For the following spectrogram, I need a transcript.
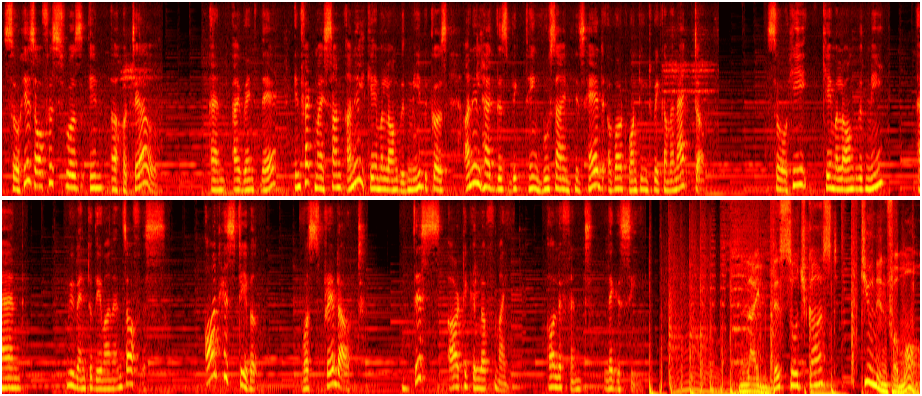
So his office was in a hotel and I went there. In fact, my son Anil came along with me because Anil had this big thing, Busa, in his head about wanting to become an actor. So he came along with me and we went to Devanand's office. On his table was spread out this article of mine, Oliphant Legacy. Like this Sochcast? Tune in for more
